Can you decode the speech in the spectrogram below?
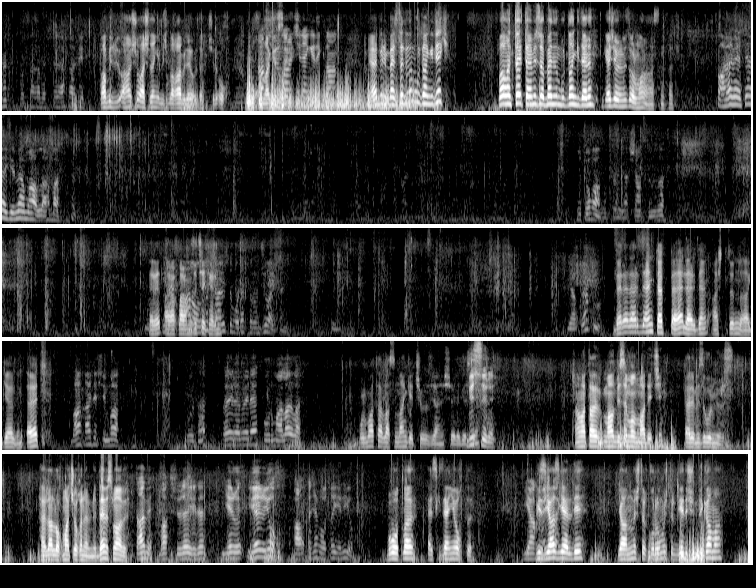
Heh, baksana arkadaşlar hadi. Bak biz aha şu aşağıdan gitmiş bak abiler orada. Şöyle ok. Okumla Nasıl göstereyim. içinden girdik lan? Ne bileyim ben size dedim buradan gidek. Bakın tertemiz ya ben dedim buradan gidelim. Gece önümüzde orman anasını zaten. Para versene girmem Allah'ıma. Su çok anlatıyor ya şansınıza. Evet, ayaklarımızı çekelim. orada turuncu var senin. Yaprak mı? Derelerden tepelerden açtım da geldim. Evet. Bak kardeşim bak. Burada böyle böyle hurmalar var. Hurma tarlasından geçiyoruz yani şöyle Bir göstereyim. sürü. Ama tabii mal bizim olmadığı için elimizi vurmuyoruz. Helal lokma çok önemli değil mi İsmail abi? Tabi bak şurada yeri yer, yer yok. Atacak ota yeri yok. Bu otlar eskiden yoktu. Biz Yakmışlar. yaz geldi, yanmıştır, kurumuştur diye düşündük ama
